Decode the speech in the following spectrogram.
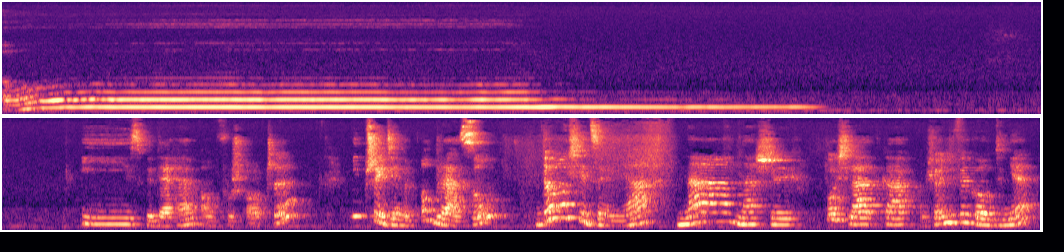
Om. I z wydechem otwórz oczy i przejdziemy od razu do siedzenia na naszych pośladkach. Usiądź wygodnie.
